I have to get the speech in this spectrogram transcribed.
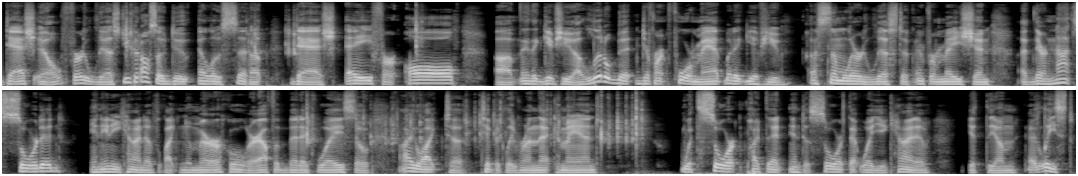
dash L for list. You could also do LO setup dash A for all, uh, and it gives you a little bit different format, but it gives you a similar list of information. Uh, they're not sorted, in any kind of like numerical or alphabetic way. So I like to typically run that command with sort, pipe that into sort. That way you kind of get them at least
